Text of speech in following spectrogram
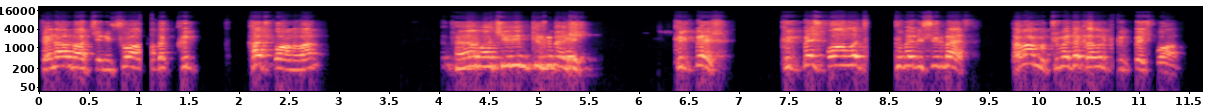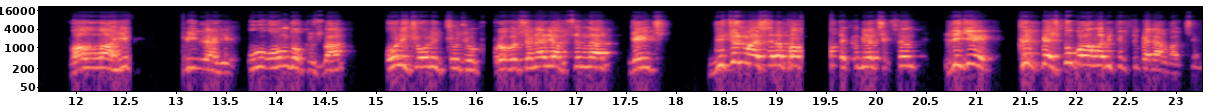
Fenerbahçe'nin şu anda 40 kaç puanı var? Fenerbahçe'nin 45. 45. 45 puanla küme düşürmez. Tamam mı? Kümede kalır 45 puan. Vallahi billahi U19'da 12-13 çocuk profesyonel yapsınlar genç. Bütün maçlara pas takımıyla çıksın. Ligi 45 bu puanla bitirsin Fenerbahçe.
